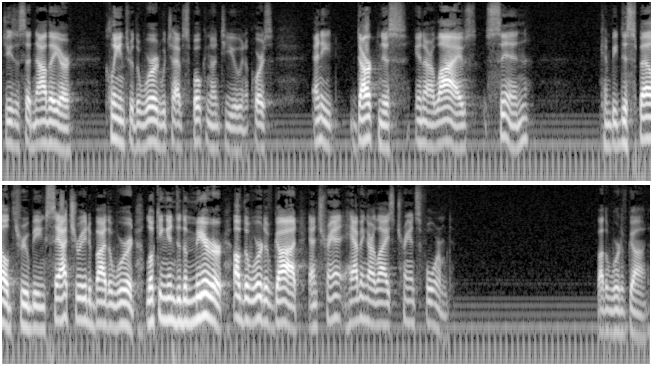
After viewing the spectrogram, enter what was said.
Jesus said, Now they are clean through the word which I have spoken unto you. And of course, any darkness in our lives, sin, can be dispelled through being saturated by the Word, looking into the mirror of the Word of God, and tra- having our lives transformed by the Word of God.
